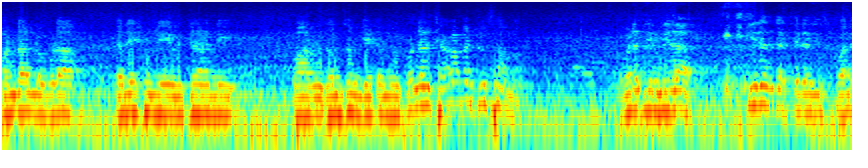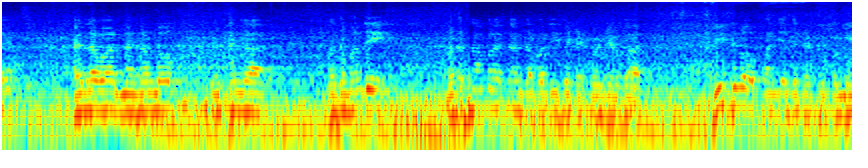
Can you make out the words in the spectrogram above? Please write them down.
పండాల్లో కూడా గణేషుని విగ్రహాన్ని వారు ధ్వంసం చేయటం ఇప్పుడు నేను చాలా మంది చూస్తా ఉన్నాం. కాబట్టి దీని మీద సీరియస్గా చర్య తీసుకోవాలి. హైదరాబాద్ నగరంలో ముఖ్యంగా కొంతమంది మత సామరస్యాన్ని దెబ్బతీసేటటువంటి ఒక వీధిలో పనిచేసేటటువంటి కొన్ని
